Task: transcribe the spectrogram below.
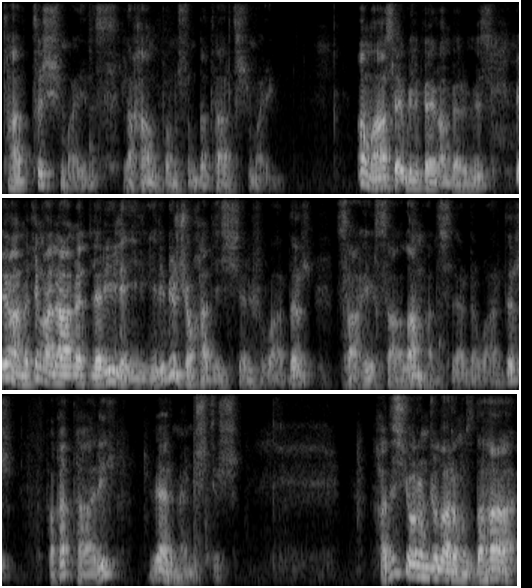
tartışmayınız. Rakam konusunda tartışmayın. Ama sevgili Peygamberimiz kıyametin alametleriyle ilgili birçok hadis-i şerifi vardır. Sahih sağlam hadisler de vardır. Fakat tarih vermemiştir. Hadis yorumcularımız daha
